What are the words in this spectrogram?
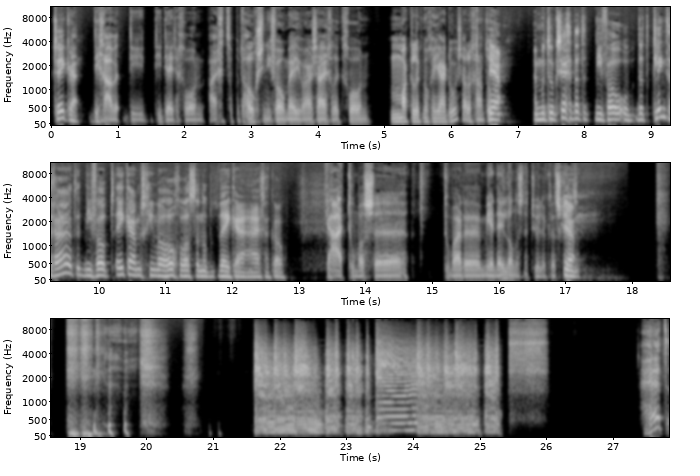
Zeker. die, gaan we, die, die deden gewoon echt op het hoogste niveau mee. Waar ze eigenlijk gewoon makkelijk nog een jaar door zouden gaan, toch? Ja. En moet ook zeggen dat het niveau op. Dat klinkt raar. Het niveau op het EK misschien wel hoger was dan op het WK eigenlijk ook. Ja, toen was. Uh, toen waren er meer Nederlanders natuurlijk. Dat scheelt. Ja. Het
